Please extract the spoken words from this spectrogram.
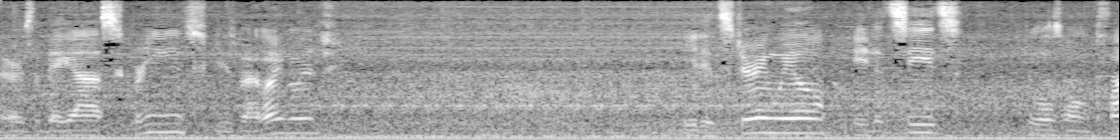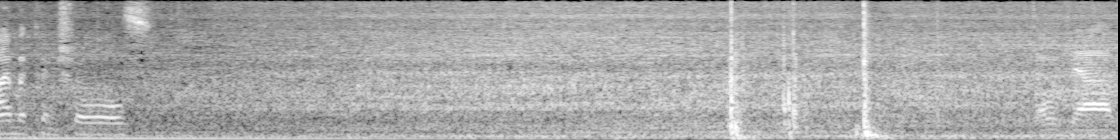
There's the big ass screen, excuse my language. Heated steering wheel, heated seats, dual zone climate controls. Double.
